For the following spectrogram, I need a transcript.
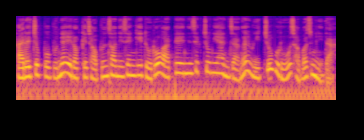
아래쪽 부분에 이렇게 접은 선이 생기도록 앞에 있는 색종이 한 장을 위쪽으로 접어줍니다.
